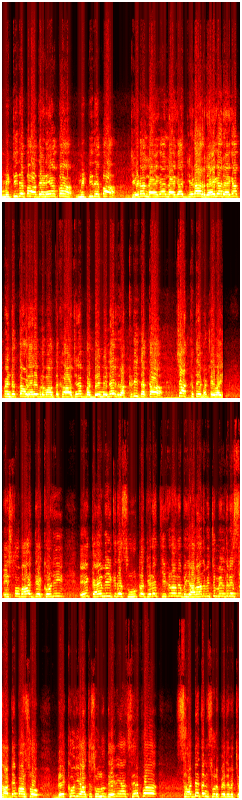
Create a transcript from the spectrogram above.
ਮਿੱਟੀ ਦੇ ਭਾਅ ਦੇਣੇ ਆਪਾਂ ਮਿੱਟੀ ਦੇ ਭਾਅ। ਜਿਹੜਾ ਲੈ ਗਿਆ ਲੈ ਗਿਆ ਜਿਹੜਾ ਰਹਿ ਗਿਆ ਰਹਿ ਗਿਆ ਪਿੰਡ ਧੌੜੇ ਵਾਲੇ ਬਲਵੰਤ ਖਾਲਸੇ ਨੇ ਵੱਡੇ ਮੇਲੇ ਰੱਖੜੀ ਤੱਕਾ ਝੱਕ ਤੇ ਫੱਟੇ ਬਾਈ। ਇਸ ਤੋਂ ਬਾਅਦ ਦੇਖੋ ਜੀ ਇਹ ਕੈਮਰਿਕ ਦੇ ਸੂਟ ਜਿਹੜੇ ਚਿਕਨਾਂ ਦੇ ਬਾਜ਼ਾਰਾਂ ਦੇ ਵਿੱਚ ਮਿਲਦੇ ਨੇ 550 ਦੇਖੋ ਜੀ, ਅੱਜ ਤੁਹਾਨੂੰ ਦੇ ਰਹੇ ਆ ਸਿਰਫ 350 ਰੁਪਏ ਦੇ ਵਿੱਚ।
